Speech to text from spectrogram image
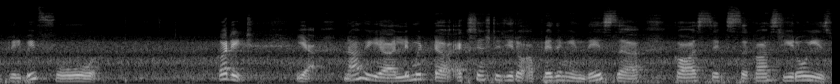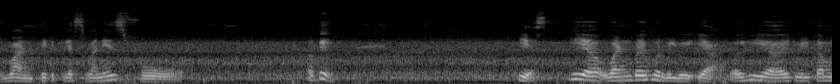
it will be 4 got it? Yeah. Now here limit uh, extends to 0 apply them in this uh, cos 6 uh, cos 0 is 1 3 plus 1 is 4 okay? Yes here 1 by 4 will be yeah here it will come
